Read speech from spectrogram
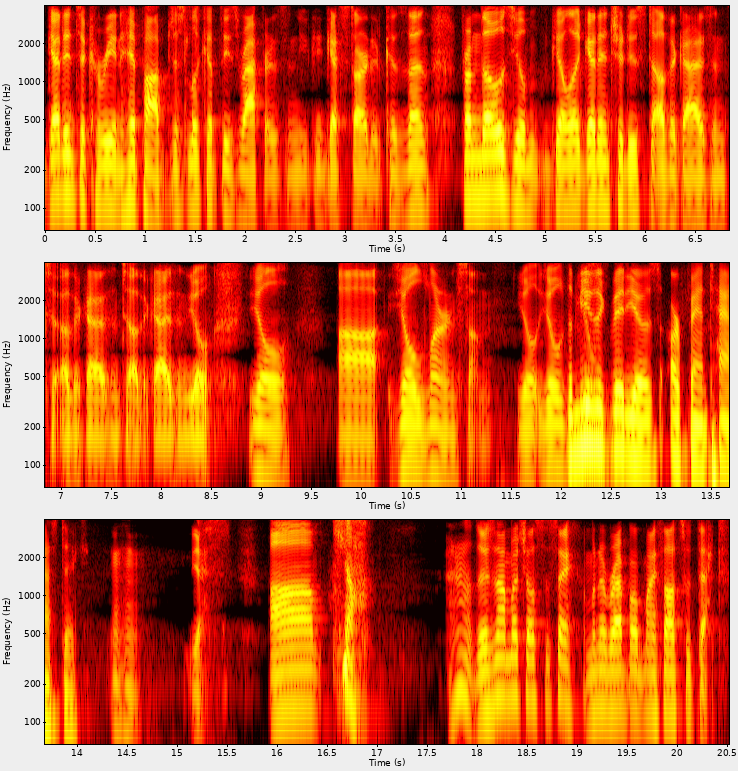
get into Korean hip hop, just look up these rappers and you can get started. Because then from those you'll you'll get introduced to other guys and to other guys and to other guys, and you'll you'll uh you'll learn something. You'll you'll The you'll- music videos are fantastic. yes. Um, Yeah. I don't know. There's not much else to say. I'm gonna wrap up my thoughts with that.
